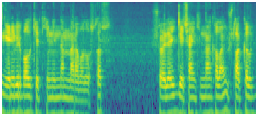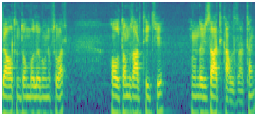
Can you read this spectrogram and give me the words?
Yeni bir balık etkinliğinden merhaba dostlar. Şöyle geçenkinden kalan 3 dakikalık bir altın ton balığı bonusu var. Oltamız artı 2. Bunun da bir saati kaldı zaten.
